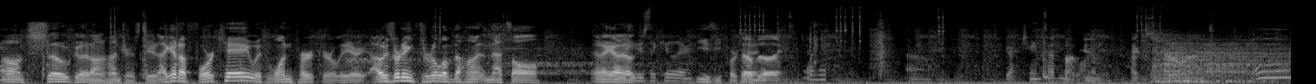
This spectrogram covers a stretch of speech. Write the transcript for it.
Oh, I'm so good on Huntress, dude. I got a 4K with one perk earlier. I was running Thrill of the Hunt, and that's all. And I got Wait, a who's the killer? easy 4K. hillbilly. Oh, you got chainsawed in the Fucking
